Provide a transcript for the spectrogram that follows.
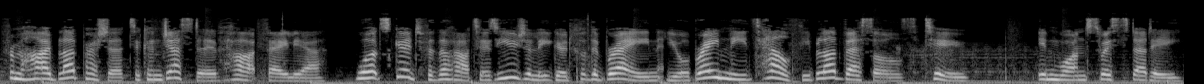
from high blood pressure to congestive heart failure. What's good for the heart is usually good for the brain. Your brain needs healthy blood vessels, too. In one Swiss study,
